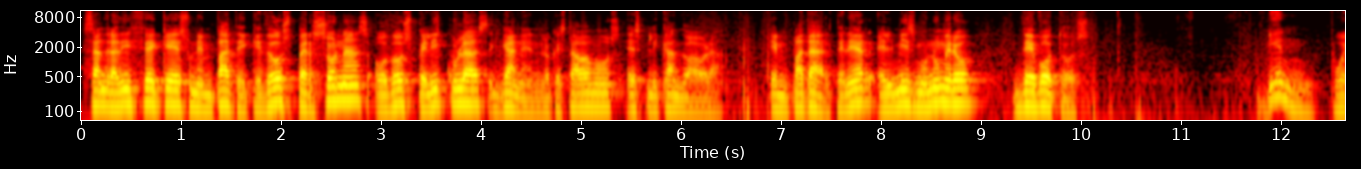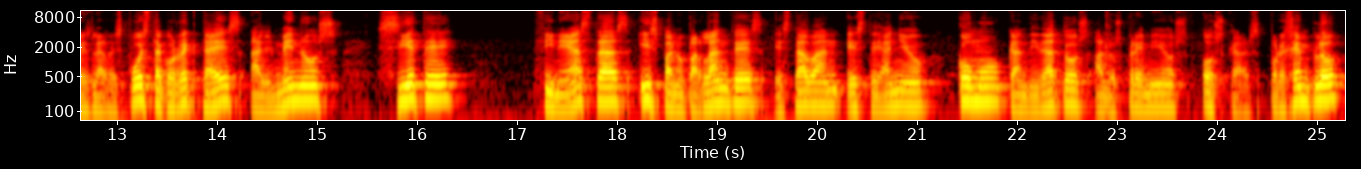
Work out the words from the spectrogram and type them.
Sandra dice que es un empate, que dos personas o dos películas ganen, lo que estábamos explicando ahora empatar, tener el mismo número de votos. Bien, pues la respuesta correcta es al menos siete cineastas hispanoparlantes estaban este año como candidatos a los premios Oscars. Por ejemplo,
